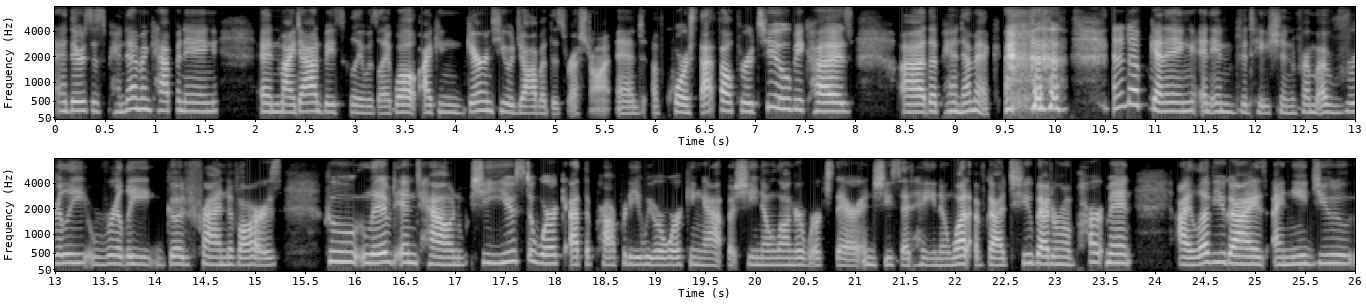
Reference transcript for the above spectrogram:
And there's this pandemic happening." And my dad basically was like, "Well, I can guarantee you a job at this restaurant." And of course, that fell through too because uh, the pandemic. Ended up getting an invitation from a really, really good friend of ours who lived in town. She used to work at the property we were working at, but she no longer worked there. And she said, Hey, you know what? I've got a two bedroom apartment. I love you guys. I need you.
